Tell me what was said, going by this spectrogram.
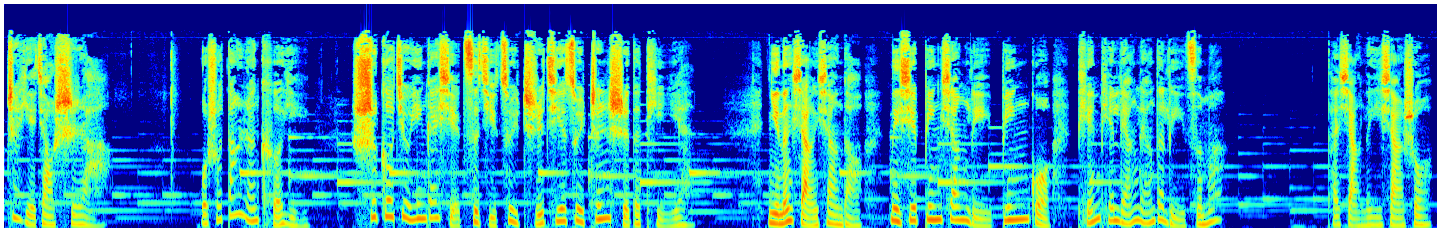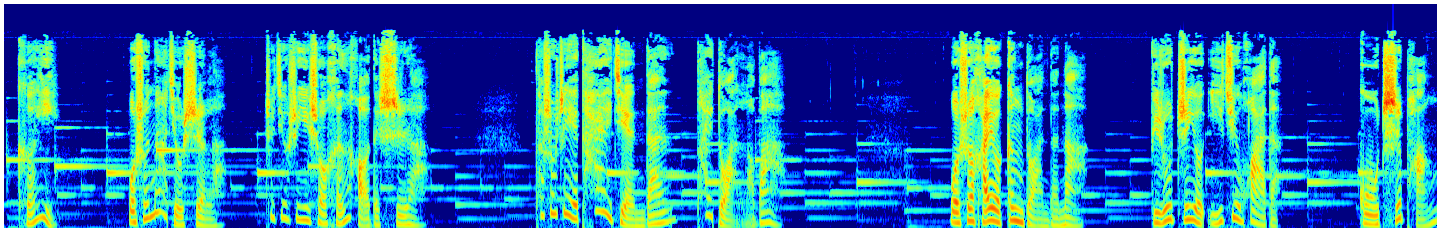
这也叫诗啊？”我说：“当然可以，诗歌就应该写自己最直接、最真实的体验。你能想象到那些冰箱里冰过、甜甜凉凉的李子吗？”他想了一下，说：“可以。”我说：“那就是了，这就是一首很好的诗啊。”他说：“这也太简单、太短了吧？”我说：“还有更短的呢，比如只有一句话的，古池旁，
